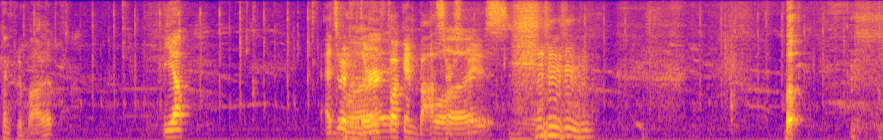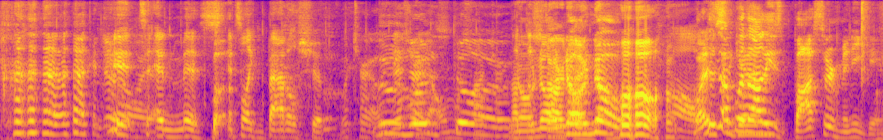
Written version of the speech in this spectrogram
Thinking about it. Yep. That's our third fucking Bowser What? space. Hit and miss. It's like Battleship. What turn? You guys are almost fucked. Not No, the no, star no, no. Oh, what is this up with all these Bowser mini games?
